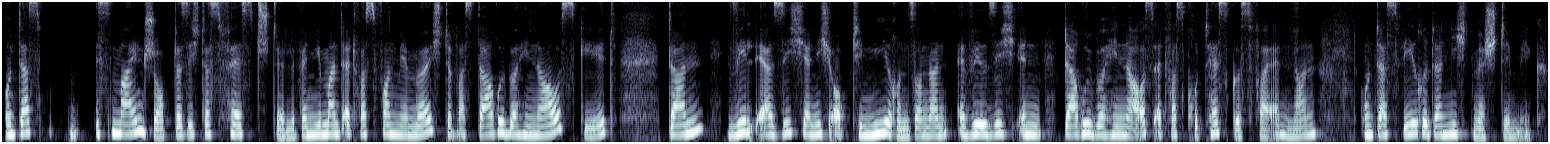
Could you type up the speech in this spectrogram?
Und das ist mein Job, dass ich das feststelle. Wenn jemand etwas von mir möchte, was darüber hinausgeht, dann will er sich ja nicht optimieren, sondern er will sich in darüber hinaus etwas Groteskes verändern. Und das wäre dann nicht mehr stimmig.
